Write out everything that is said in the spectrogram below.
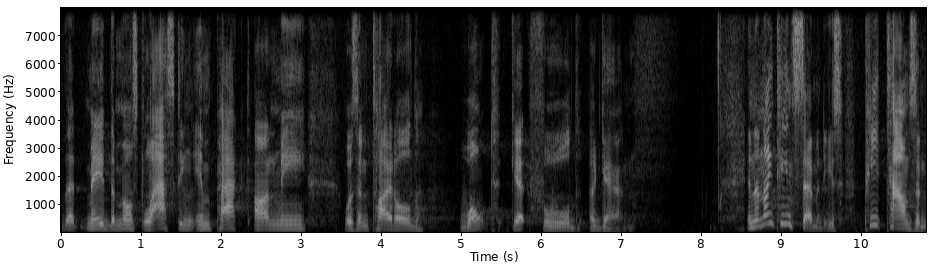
that made the most lasting impact on me was entitled Won't Get Fooled Again. In the 1970s, Pete Townshend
